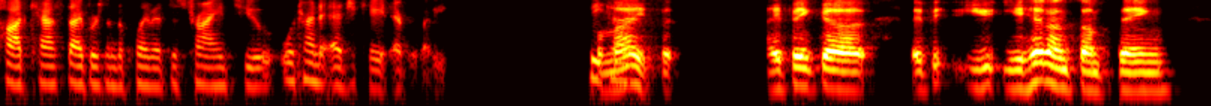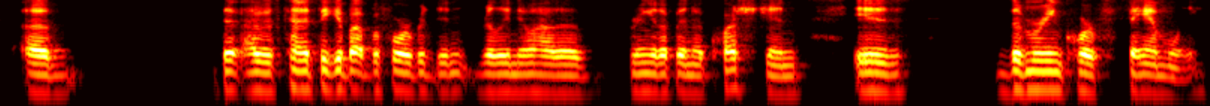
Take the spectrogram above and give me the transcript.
podcast, Diapers and Deployments, is trying to, we're trying to educate everybody. Well, nice. I think uh, I think you, you hit on something uh, that I was kind of thinking about before, but didn't really know how to bring it up in a question. Is the Marine Corps family?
